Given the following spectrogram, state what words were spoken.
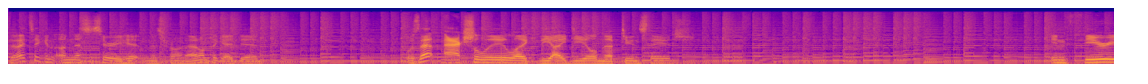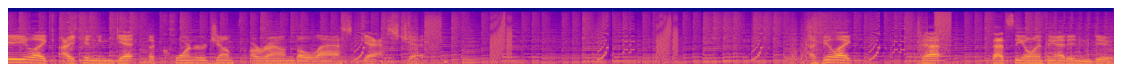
Did I take an unnecessary hit in this run? I don't think I did. Was that actually like the ideal Neptune stage? In theory, like I can get the corner jump around the last gas jet. I feel like that that's the only thing I didn't do.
